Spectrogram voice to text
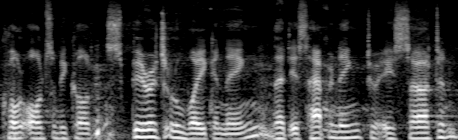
call also be called spiritual awakening that is happening to a certain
